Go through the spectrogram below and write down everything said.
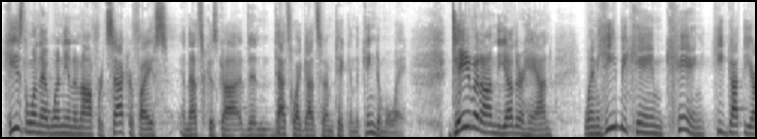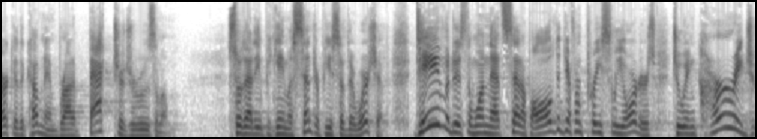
He's the one that went in and offered sacrifice, and that's because God, and that's why God said, I'm taking the kingdom away. David, on the other hand, when he became king, he got the Ark of the Covenant and brought it back to Jerusalem so that it became a centerpiece of their worship. David is the one that set up all the different priestly orders to encourage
